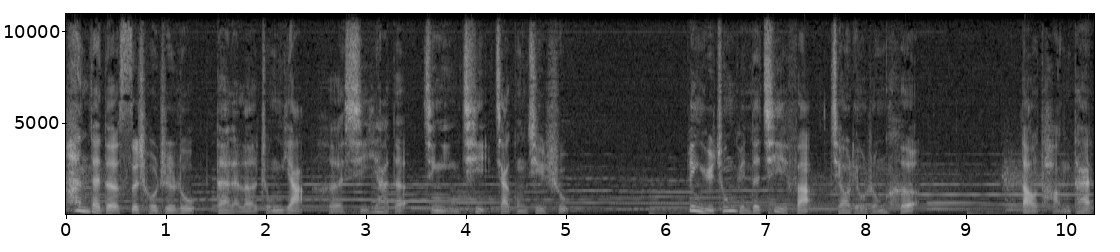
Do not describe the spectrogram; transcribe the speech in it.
汉代的丝绸之路带来了中亚和西亚的金银器加工技术。并与中原的技法交流融合。到唐代，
